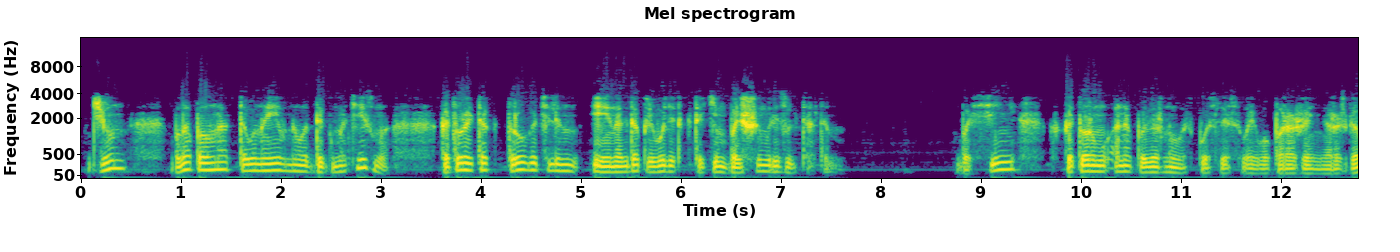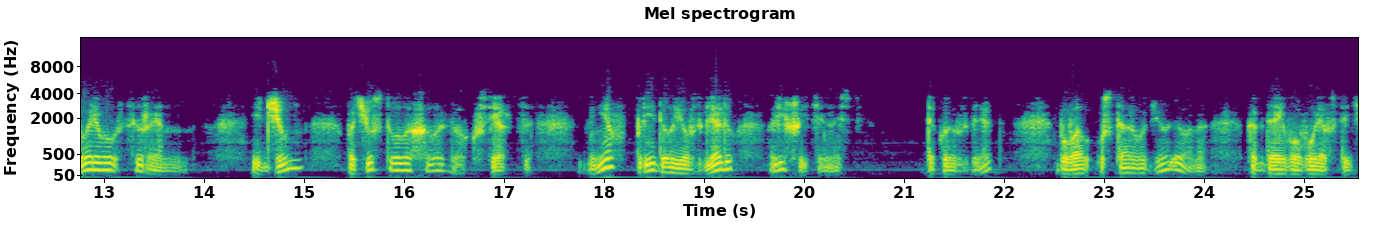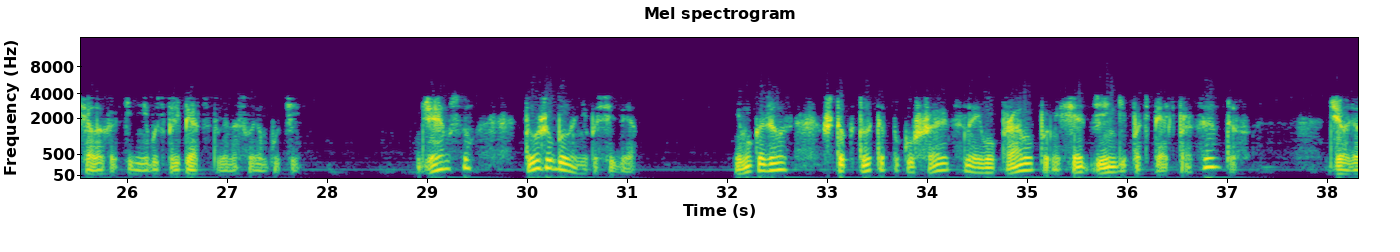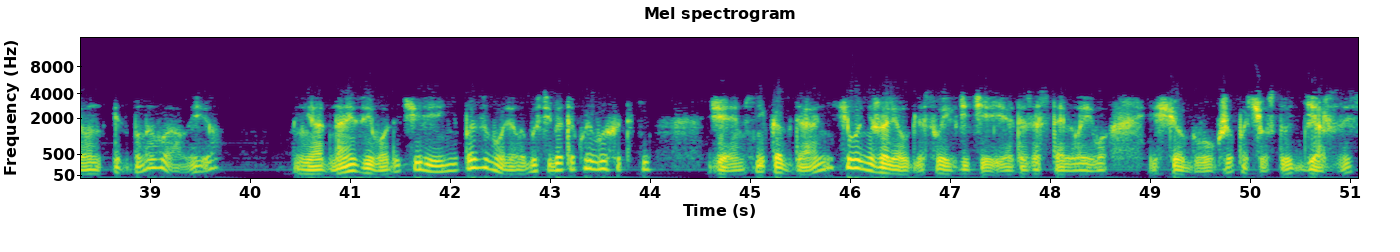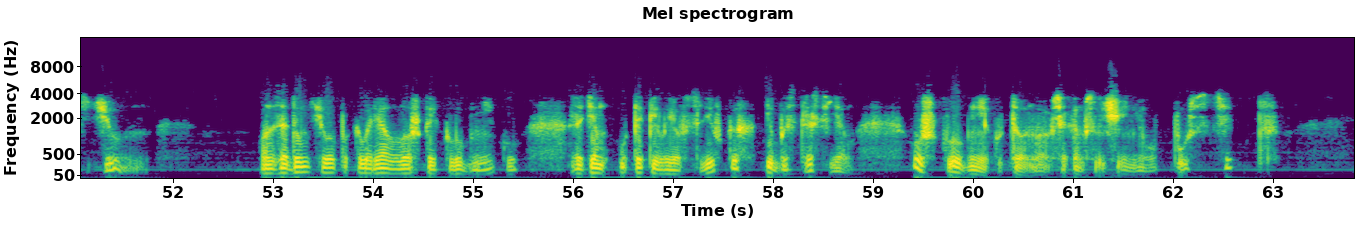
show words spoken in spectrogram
Джун была полна того наивного догматизма, который так трогателен и иногда приводит к таким большим результатам. Бассини, к которому она повернулась после своего поражения, разговаривал с Ирен. И Джун почувствовала холодок в сердце. Гнев придал ее взгляду решительность. Такой взгляд бывал у старого Джолиона, когда его воля встречала какие-нибудь препятствия на своем пути. Джеймсу тоже было не по себе. Ему казалось, что кто-то покушается на его право помещать деньги под пять процентов. Джолион избаловал ее. Ни одна из его дочерей не позволила бы себе такой выходки — Джеймс никогда ничего не жалел для своих детей, и это заставило его еще глубже почувствовать дерзость Джун. Он задумчиво поковырял ложкой клубнику, затем утопил ее в сливках и быстро съел. Уж клубнику-то он во всяком случае не упустит.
